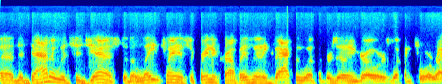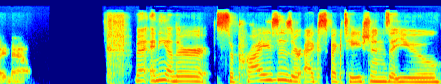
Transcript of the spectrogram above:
uh, the data would suggest that a late planted safrinha crop isn't exactly what the Brazilian grower is looking for right now. Matt, any other surprises or expectations that you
